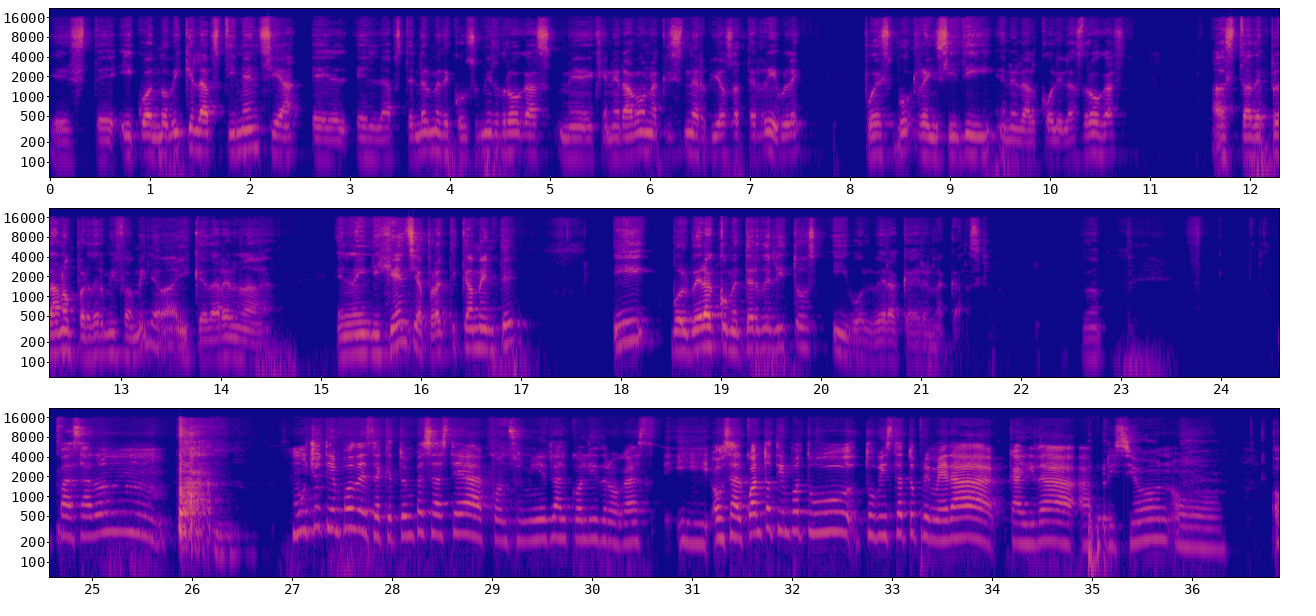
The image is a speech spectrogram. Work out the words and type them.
Este, y cuando vi que la abstinencia, el, abstenerme de consumir drogas me generaba una crisis nerviosa terrible, pues reincidí en el alcohol y las drogas, hasta de plano perder mi familia y quedar en la, en la indigencia prácticamente y volver a cometer delitos y volver a caer en la cárcel. Pasaron mucho tiempo desde que tú empezaste a consumir alcohol y drogas y, o sea, ¿cuánto tiempo tú tuviste tu primera caída a prisión o,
